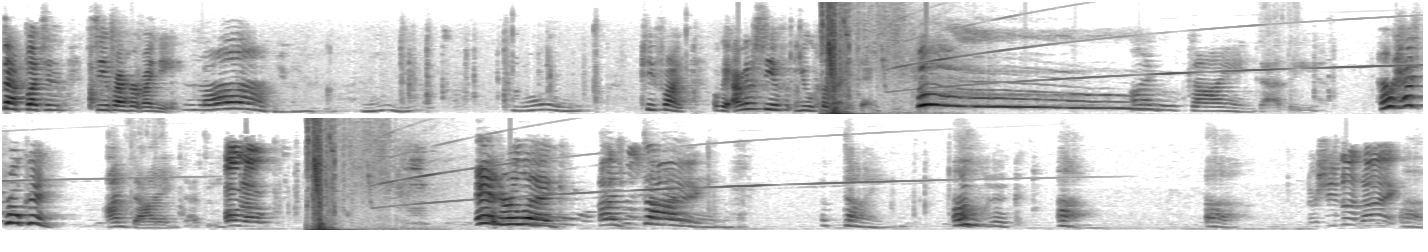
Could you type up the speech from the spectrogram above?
that button, see if I hurt my knee. No. No. Okay, fine. Okay, I'm gonna see if you hurt anything. I'm dying, Daddy. Her head's broken! I'm dying, Daddy. Oh no. And her leg! I'm dying. I'm dying. Oh, heck. Ah. Ah. No, she's not dying. Ah.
